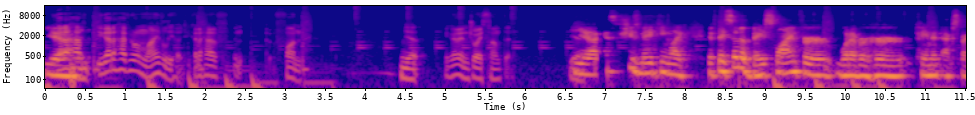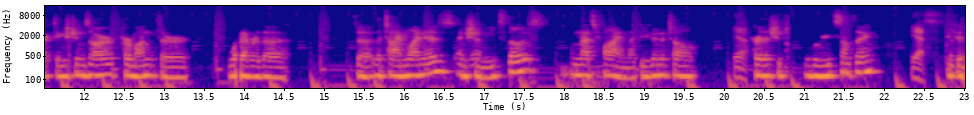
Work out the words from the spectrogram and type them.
You gotta Yeah. have you gotta have your own livelihood. You gotta have uh, fun. Yeah. You gotta enjoy something. Yeah. I guess if she's making like if they set a baseline for whatever her payment expectations are per month or whatever the the, the timeline is, and she meets those, then that's fine. Like, are you going to tell Yeah. her that she can't read something Yes. because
